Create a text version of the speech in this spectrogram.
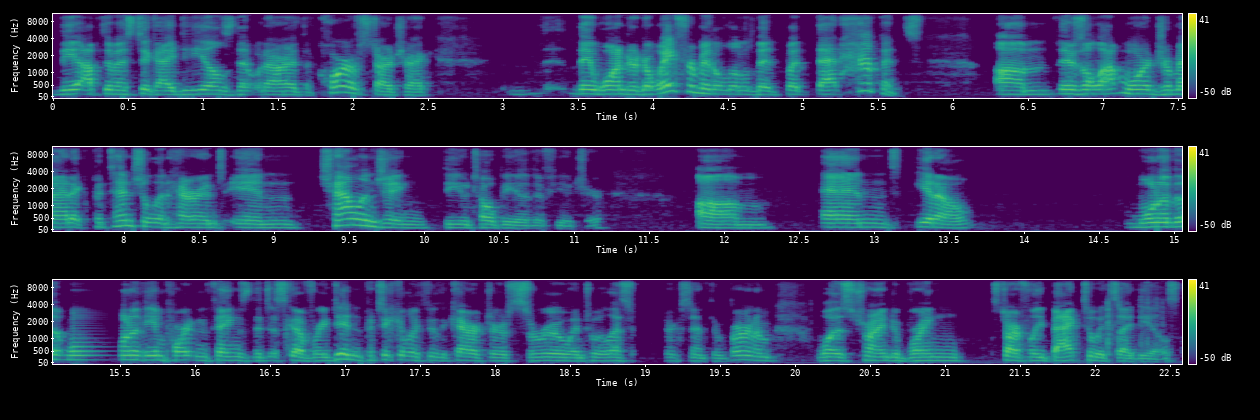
the optimistic ideals that are at the core of Star Trek they wandered away from it a little bit, but that happens. Um, there's a lot more dramatic potential inherent in challenging the utopia of the future. Um, and you know, one of the one of the important things that Discovery did, in particular through the character of Saru and to a lesser extent through Burnham, was trying to bring Starfleet back to its ideals.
